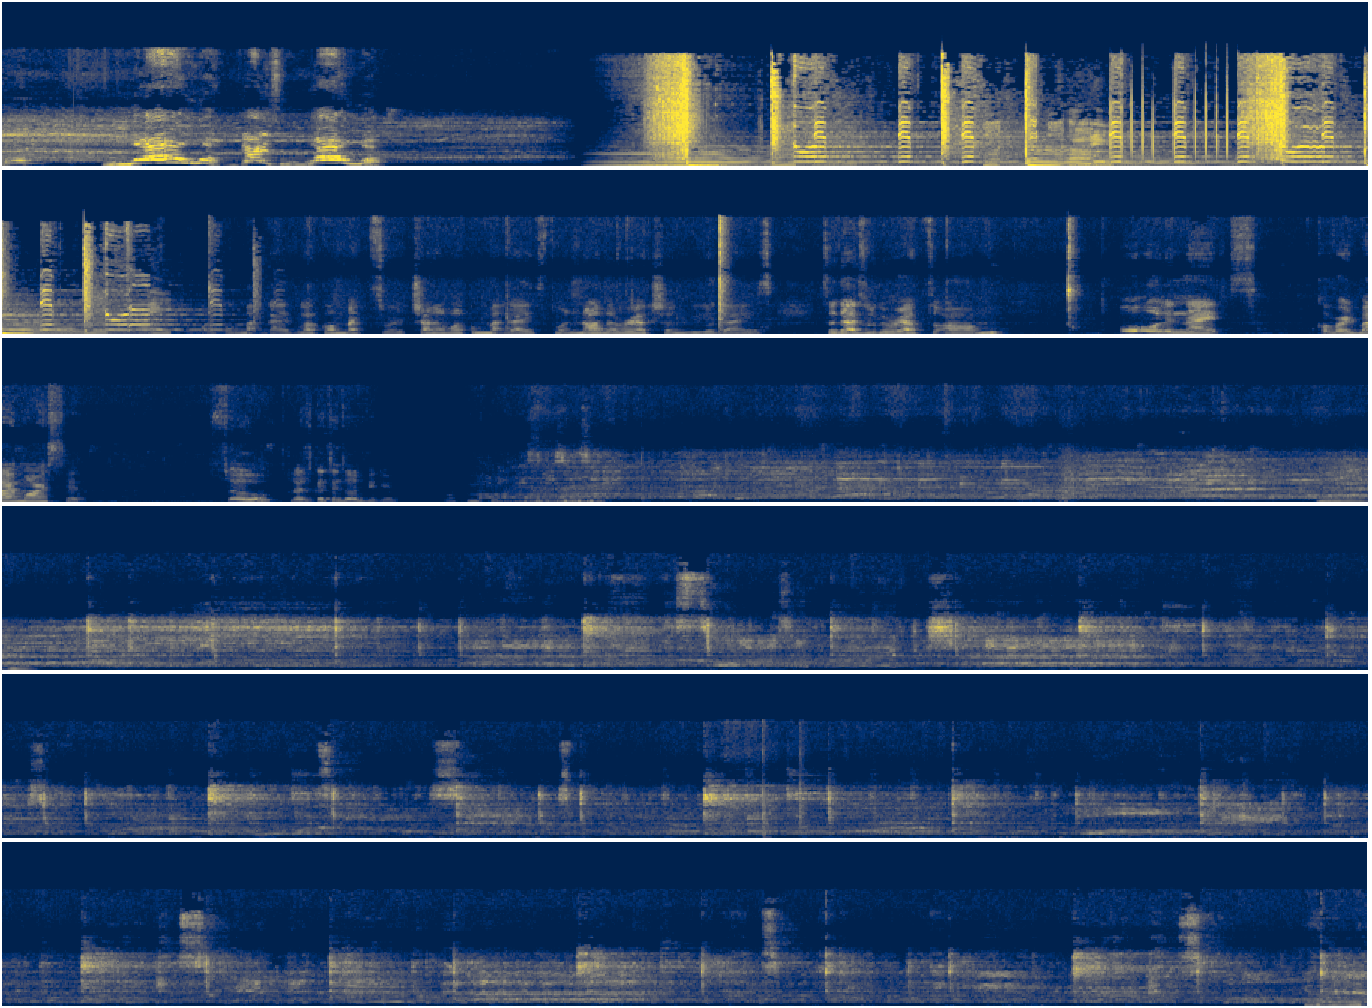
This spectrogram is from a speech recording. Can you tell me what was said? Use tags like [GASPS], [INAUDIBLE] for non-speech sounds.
Wow! Guys, wow! Welcome back guys, welcome back to our channel, welcome back guys to another reaction video guys. So guys, we're gonna react to um Oh Holy Nights covered by Morissette. So let's get into the video. Go people. Mm-hmm. [GASPS] [GASPS] [LAUGHS] Ready?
